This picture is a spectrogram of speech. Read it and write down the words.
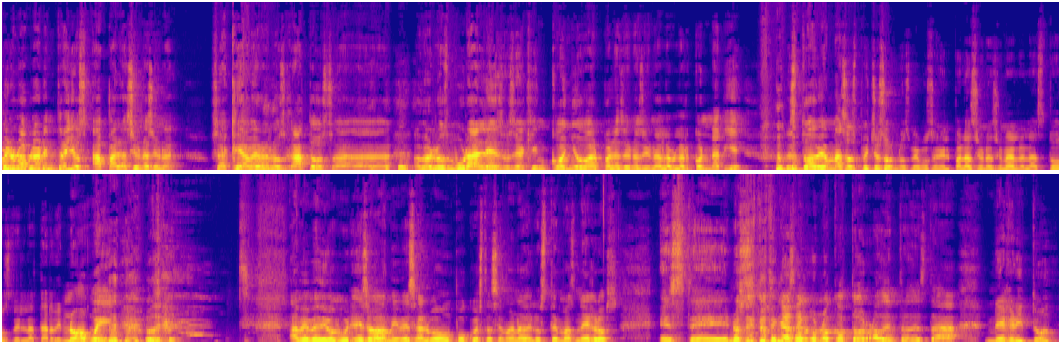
vieron a hablar entre ellos a Palacio Nacional. O sea, que a ver a los gatos, a, ver los murales. O sea, ¿quién coño va al Palacio Nacional a hablar con nadie? Es todavía más sospechoso. Nos vemos en el Palacio Nacional a las 2 de la tarde. No, güey. O sea, a mí me dio muy, eso a mí me salvó un poco esta semana de los temas negros. Este, no sé si tú tengas alguno cotorro dentro de esta negritud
